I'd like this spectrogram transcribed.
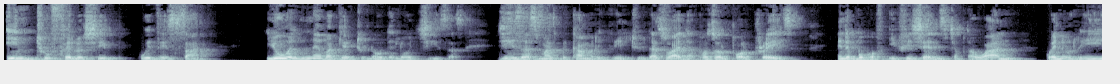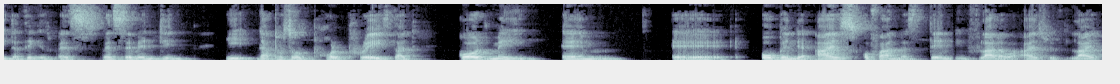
into fellowship with his Son. You will never get to know the Lord Jesus. Jesus must become revealed to you. That's why the Apostle Paul prays in the book of Ephesians, chapter 1, when you read, I think it's verse, verse 17. He, the Apostle Paul prays that God may um, uh, open the eyes of our understanding, flood our eyes with light,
